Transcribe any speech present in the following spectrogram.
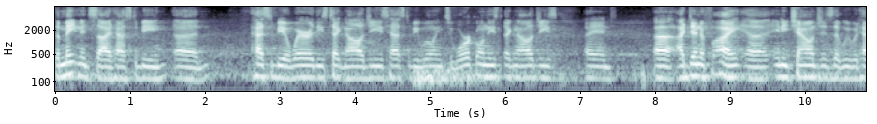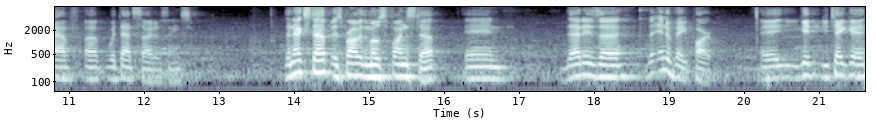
the maintenance side has to be uh, has to be aware of these technologies, has to be willing to work on these technologies, and uh, identify uh, any challenges that we would have uh, with that side of things. The next step is probably the most fun step, and that is the innovate part. Uh, you, get, you take uh,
